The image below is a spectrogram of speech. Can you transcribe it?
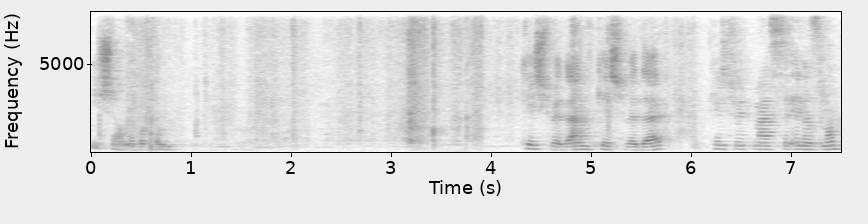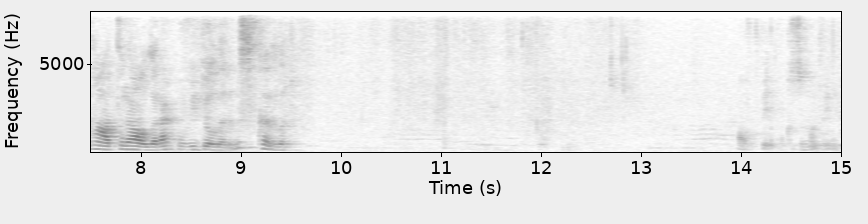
İnşallah bakalım. Keşfeden keşfeder. Keşfetmezse en azından hatıra olarak bu videolarımız kalır. Aferin kızıma benim.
